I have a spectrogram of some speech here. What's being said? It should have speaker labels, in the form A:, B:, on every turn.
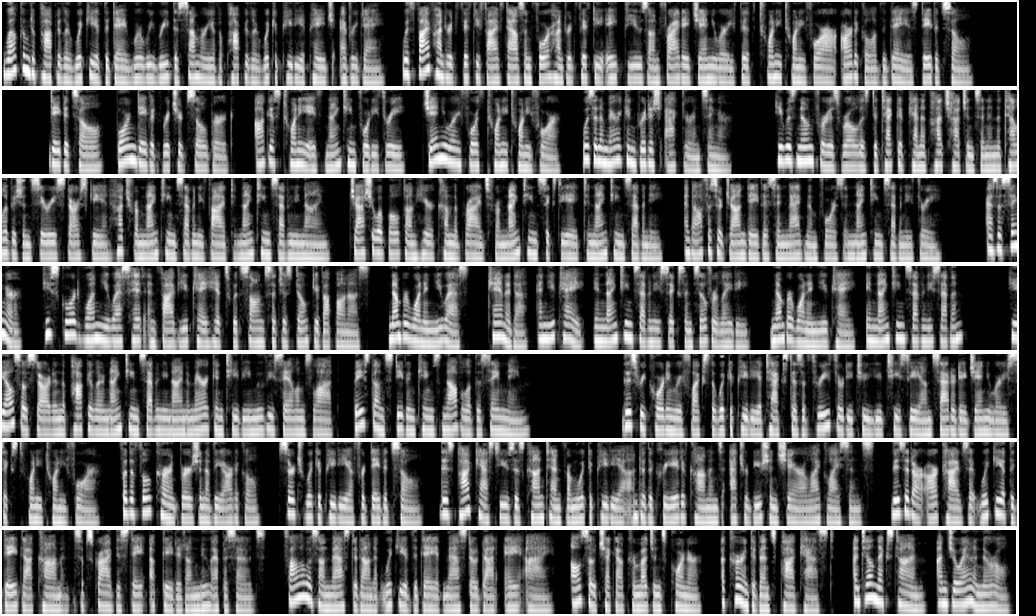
A: Welcome to Popular Wiki of the Day, where we read the summary of a popular Wikipedia page every day. With 555,458 views on Friday, January 5, 2024, our article of the day is David Soul. David Soul, born David Richard Solberg, August 28, 1943, January 4, 2024, was an American British actor and singer. He was known for his role as Detective Kenneth Hutch Hutchinson in the television series Starsky and Hutch from 1975 to 1979, Joshua Bolt on Here Come the Brides from 1968 to 1970, and Officer John Davis in Magnum Force in 1973. As a singer, he scored one US hit and five UK hits with songs such as Don't Give Up on Us, number one in US, Canada, and UK in 1976 and Silver Lady, number one in UK in 1977. He also starred in the popular 1979 American TV movie Salem's Lot, based on Stephen King's novel of the same name. This recording reflects the Wikipedia text as of 3:32 UTC on Saturday, January 6, 2024. For the full current version of the article, search Wikipedia for David Soul. This podcast uses content from Wikipedia under the Creative Commons Attribution Share Alike license. Visit our archives at wikioftheday.com and subscribe to stay updated on new episodes. Follow us on Mastodon at wikioftheday at masto.ai. Also, check out Curmudgeon's Corner, a current events podcast. Until next time, I'm Joanna Neural.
